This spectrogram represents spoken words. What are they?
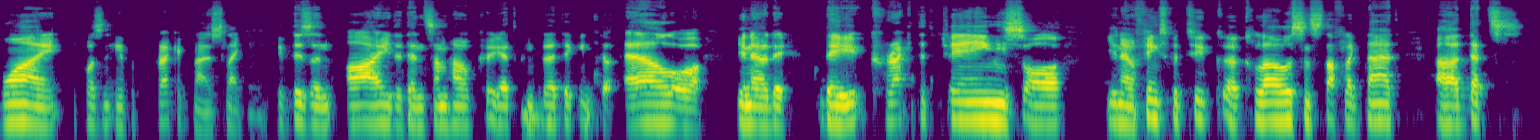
why it wasn't able to recognize. Like if there's an I that then somehow could get converted into L, or you know they they corrected things, or you know things were too uh, close and stuff like that uh, that's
